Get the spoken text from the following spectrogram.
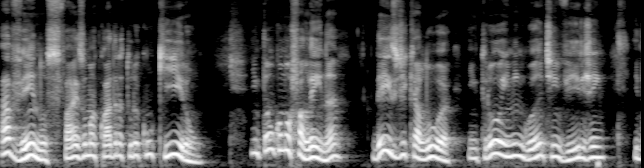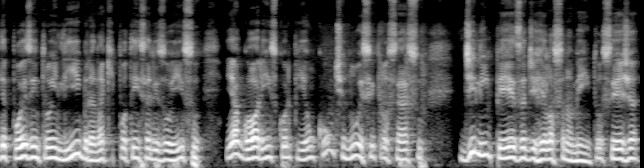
a Vênus faz uma quadratura com Quiron. Então, como eu falei, né, desde que a Lua entrou em minguante em Virgem e depois entrou em Libra, né, que potencializou isso, e agora em Escorpião continua esse processo de limpeza de relacionamento, ou seja,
